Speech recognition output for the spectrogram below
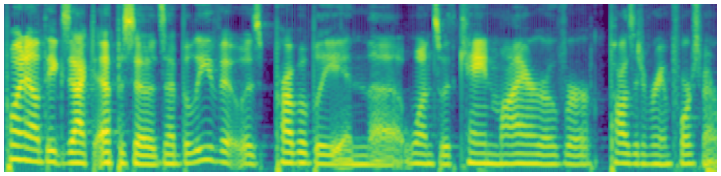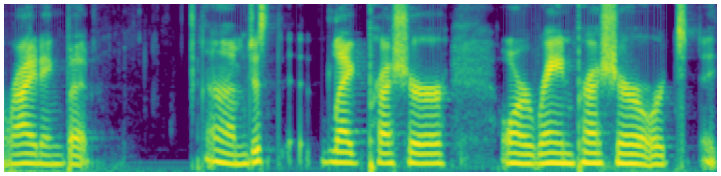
point out the exact episodes. I believe it was probably in the ones with Kane Meyer over positive reinforcement riding, but um, just leg pressure or rein pressure or t-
